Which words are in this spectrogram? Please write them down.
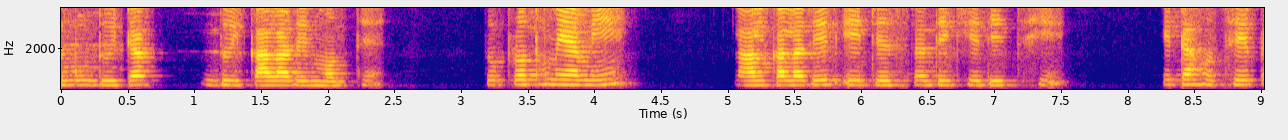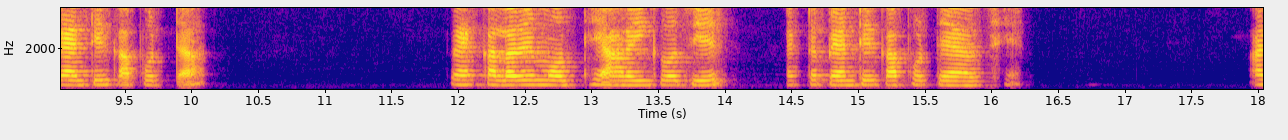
এবং দুইটা দুই কালারের মধ্যে। তো প্রথমে আমি লাল কালারের এই ড্রেসটা দেখিয়ে দিচ্ছি। এটা হচ্ছে প্যান্টের কাপড়টা। তো এক কালারের মধ্যে আড়াই গজের একটা প্যান্টের কাপড় দেয়া আছে। আর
